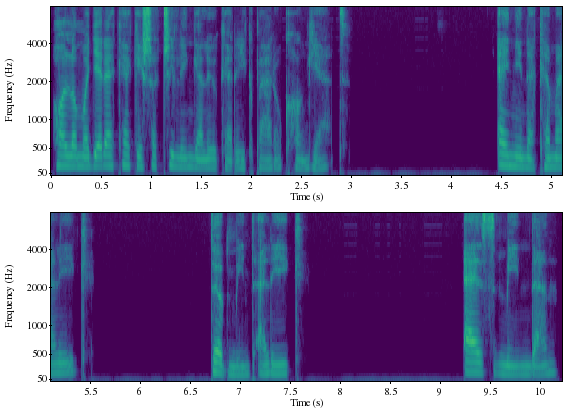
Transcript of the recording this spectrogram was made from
Hallom a gyerekek és a csilingelő kerékpárok hangját. Ennyi nekem elég. Több, mint elég. Ez minden.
